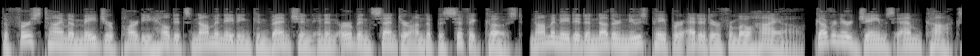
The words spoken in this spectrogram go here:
the first time a major party held its nominating convention in an urban center on the Pacific Coast, nominated another newspaper editor from Ohio, Governor James M. Cox,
